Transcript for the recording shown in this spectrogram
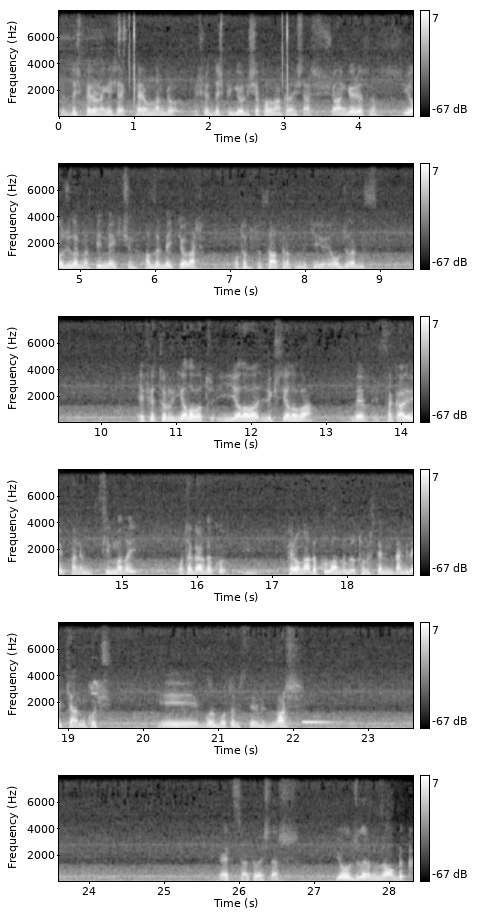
Şöyle dış perona geçerek perondan bir şöyle dış bir görünüş yapalım arkadaşlar. Şu an görüyorsunuz yolcularımız binmek için hazır bekliyorlar. Otobüsün sağ tarafındaki yolcularımız. Efe Tur, Yalova, Yalova, Lüks Yalova ve Sakarya VIP hani firmada otogarda peronlarda kullandığımız otobüslerimizden bir de Kamil Koç e, grubu otobüslerimiz var. Evet arkadaşlar yolcularımızı aldık.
